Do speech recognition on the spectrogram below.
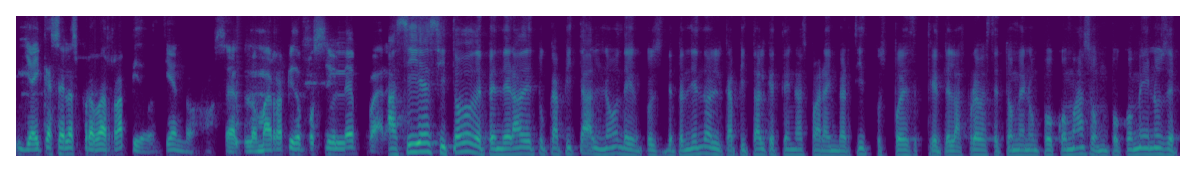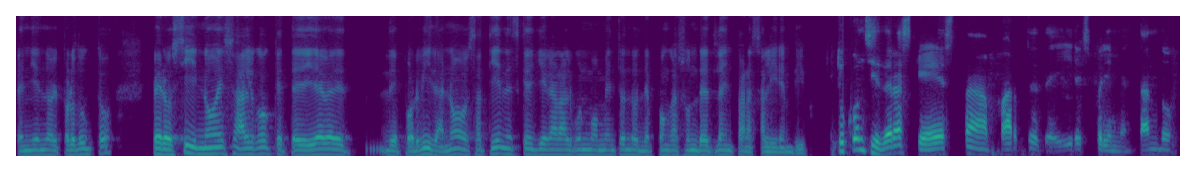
Y hay que hacer las pruebas rápido, entiendo. O sea, lo más rápido posible para... Así es, y todo dependerá de tu capital, ¿no? De, pues dependiendo del capital que tengas para invertir, pues puedes que te, las pruebas te tomen un poco más o un poco menos, dependiendo del producto, pero sí, no es algo que te debe de, de por vida, ¿no? O sea, tienes que llegar a algún momento en donde pongas un deadline para salir en vivo. ¿Tú consideras que esta parte de ir experimentando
